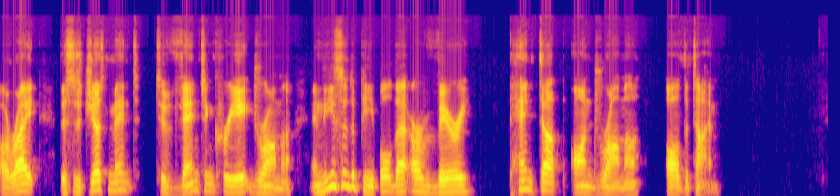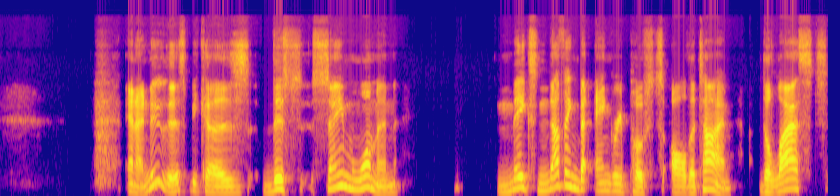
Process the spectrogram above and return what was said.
All right? This is just meant to vent and create drama. And these are the people that are very pent up on drama all the time. And I knew this because this same woman makes nothing but angry posts all the time. The last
